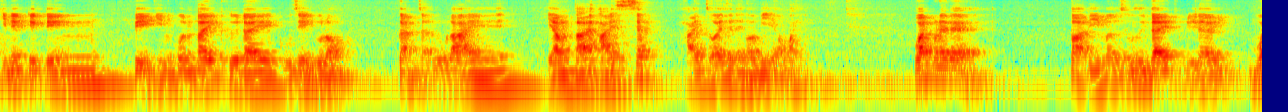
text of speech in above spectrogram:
กินเน็กเด็กเด้งปีกินกวนไตคือใดกูจีกูลองกันจะรู้ไรยำตายหายเซ็บหายจอยจะไหนก็มีเอาไว้วันบ่ได้ได้ป่าดีมาสูงสิได้ถูกเลยไหว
